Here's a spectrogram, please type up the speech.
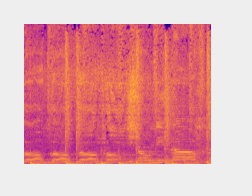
go, go, go, go. Show me love.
